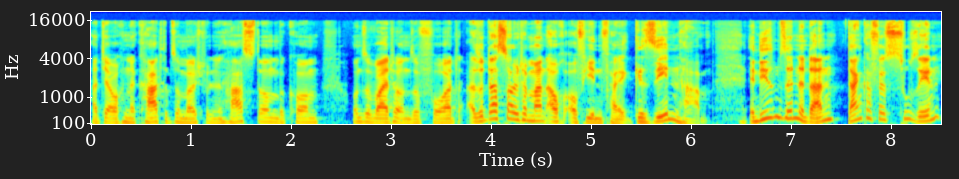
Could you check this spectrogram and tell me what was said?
Hat ja auch eine Karte zum Beispiel in Hearthstone bekommen und so weiter und so fort. Also das sollte man auch auf jeden Fall gesehen haben. In diesem Sinne dann, danke fürs Zusehen.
